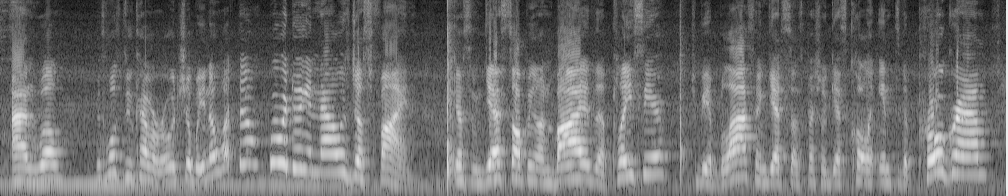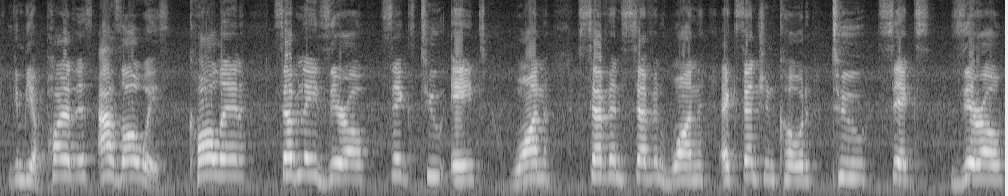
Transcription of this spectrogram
And well, we're supposed to do kind of a road show, but you know what though? Where we're doing it now is just fine. We Got some guests stopping on by the place here. Should be a blast and get some special guests calling into the program. You can be a part of this as always. Call in 780-628-1771 extension code 260. So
